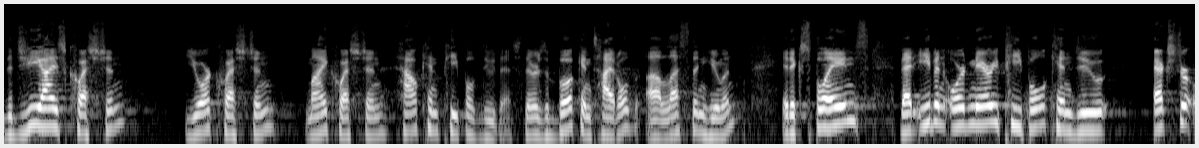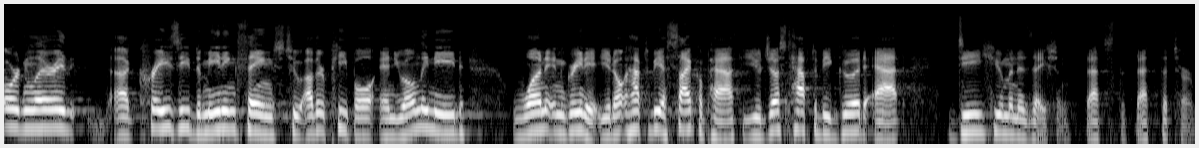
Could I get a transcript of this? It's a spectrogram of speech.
The GI's question, your question, my question how can people do this? There's a book entitled uh, Less Than Human. It explains that even ordinary people can do extraordinary, uh, crazy, demeaning things to other people, and you only need one ingredient. You don't have to be a psychopath, you just have to be good at dehumanization. That's the, that's the term.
